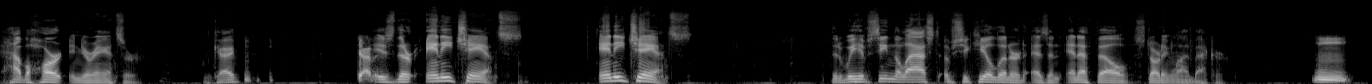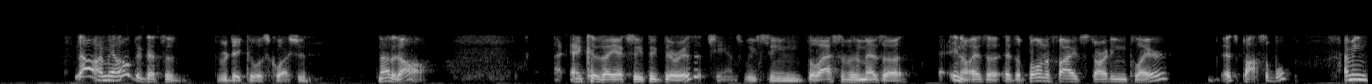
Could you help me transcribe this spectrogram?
have a heart in your answer. Okay. Got it. Is there any chance, any chance that we have seen the last of Shaquille Leonard as an NFL starting linebacker? Hmm. No, I mean I don't think that's a ridiculous question. Not at all. Because I actually think there is a chance we've seen the last of him as a, you know, as a as a bona fide starting player. It's possible. I mean,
